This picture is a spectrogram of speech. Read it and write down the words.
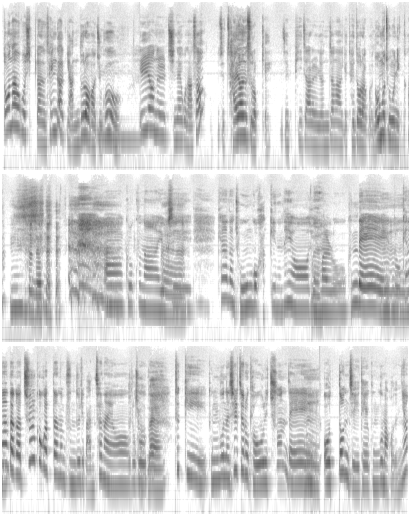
떠나고 싶다는 생각이 안 들어가지고 음. 1년을 지내고 나서 이제 자연스럽게 이제 비자를 연장하게 되더라고요. 너무 좋으니까. 음. 네. 아 그렇구나. 역시 네. 캐나다는 좋은 것 같기는 해요. 네. 정말로. 근데 음, 또 음, 캐나다가 추울 것 같다는 분들이 많잖아요. 그렇죠. 그리고 네. 특히 동부는 실제로 겨울이 추운데 음. 어떤지 되게 궁금하거든요.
